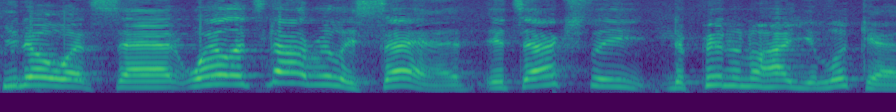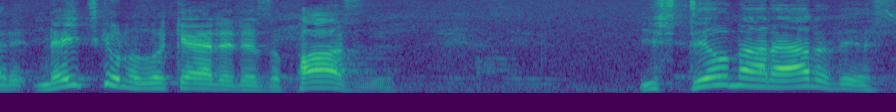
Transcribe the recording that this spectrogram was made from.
You know what's sad? Well, it's not really sad. It's actually, depending on how you look at it, Nate's going to look at it as a positive. You're still not out of this.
